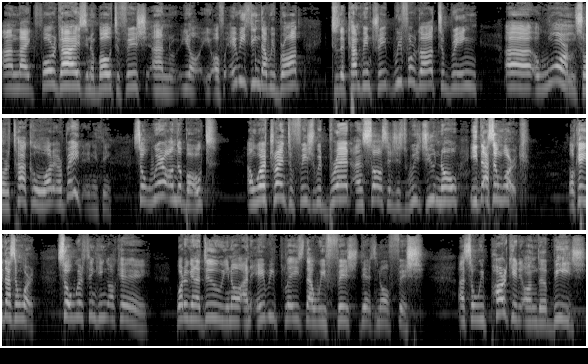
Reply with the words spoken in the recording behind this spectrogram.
And like four guys in a boat to fish. And, you know, of everything that we brought to the camping trip, we forgot to bring uh, worms or tackle water or bait, anything. So we're on the boat and we're trying to fish with bread and sausages, which you know it doesn't work. Okay, it doesn't work. So we're thinking, okay, what are we gonna do? You know, and every place that we fish, there's no fish. And so we park it on the beach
